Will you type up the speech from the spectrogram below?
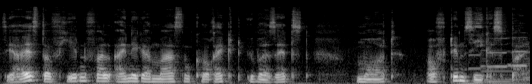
Sie heißt auf jeden Fall einigermaßen korrekt übersetzt Mord auf dem Siegesball.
